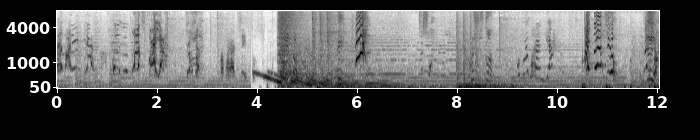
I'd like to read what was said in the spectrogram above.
Not married yet! Holy Ghost fire! Joshua! Paparazzi! Ah! Joshua! Where she's gone? Papa Baranga! I told you! Joshua!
